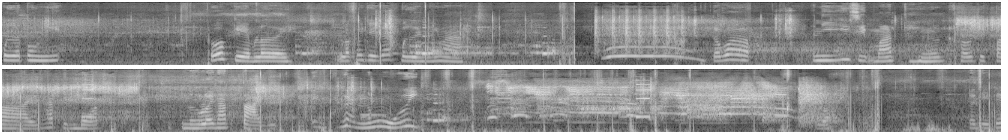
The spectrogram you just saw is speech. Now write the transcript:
ปืนตรงนี้ก็เก็บเลย แล้วก็จะได้ปืนนี้มา แต่ว่าอันนี้ 20 มัดถึงเขาจะตายถ้าเป็นบอสหนึ่งร้อยนัดตายอีกไอ้เพื่อนน้องหมูอ้ยตัวตอนนี้ได้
